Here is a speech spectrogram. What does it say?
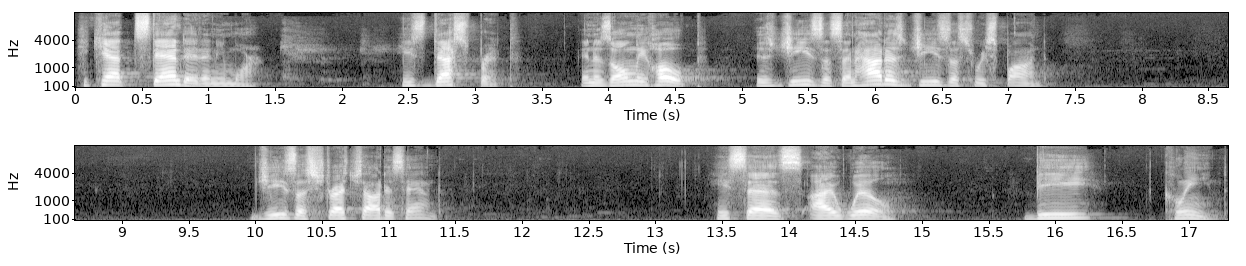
He can't stand it anymore. He's desperate and his only hope is Jesus. And how does Jesus respond? Jesus stretched out his hand. He says, I will be cleaned.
